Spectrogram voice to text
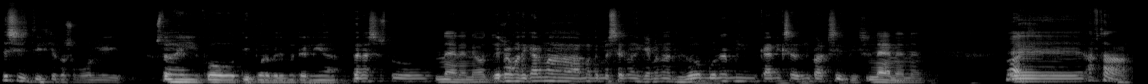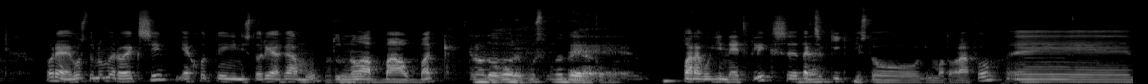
Δεν συζητήθηκε τόσο πολύ στον ελληνικό τύπο ρε παιδί μου ταινία. Πέρασε στο... Ναι, ναι, ναι, όντως. Δηλαδή πραγματικά άμα, άμα δεν με σέρνανε για μένα να τη δω, μπορεί να μην κάνει ξανά την ύπαρξή της. Ναι, ναι, ναι. Ε, αυτά. Ωραία, εγώ στο νούμερο 6 έχω την ιστορία γάμου του Noah Baumbach. Θέλω να το δω ρε, πούστη μου δεν το είδα ακόμα. Παραγωγή Netflix, ε, εντάξει Ναι. βγήκε και στο κινηματογράφο. Ε,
